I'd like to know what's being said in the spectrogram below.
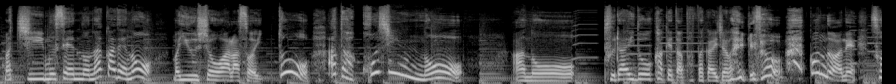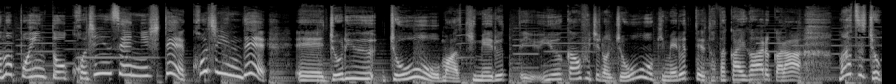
まあ、チーム戦の中での、まあ、優勝争いと、あとは個人の、あのープライドをかけた戦いじゃないけど、今度はね、そのポイントを個人戦にして、個人で、えー、女流、女王をまあ決めるっていう、勇敢富士の女王を決めるっていう戦いがあるから、まず直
